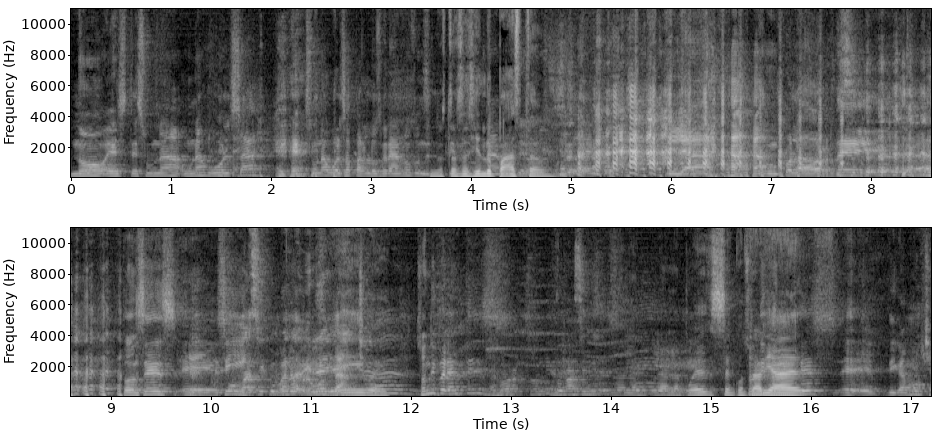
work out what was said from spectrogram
No, este es una, una bolsa, es una bolsa para los granos. Donde si no estás haciendo pasta. y ya, un colador de... Entonces, eh, sí, buena pregunta. son diferentes. Mejor, son diferentes. la, la, puedes encontrar ya. Eh, eh, digamos,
